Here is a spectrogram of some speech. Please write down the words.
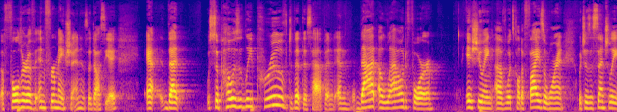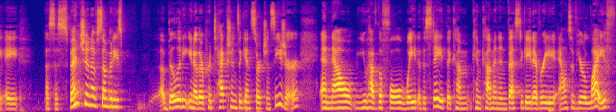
a folder of information, is a dossier eh, that supposedly proved that this happened, and that allowed for issuing of what's called a FISA warrant, which is essentially a a suspension of somebody's ability, you know, their protections against search and seizure. And now you have the full weight of the state that come can come and investigate every ounce of your life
